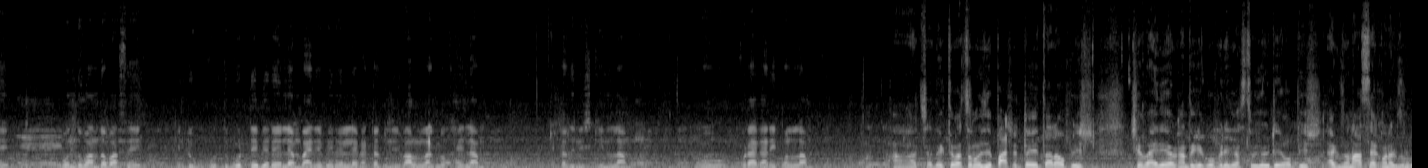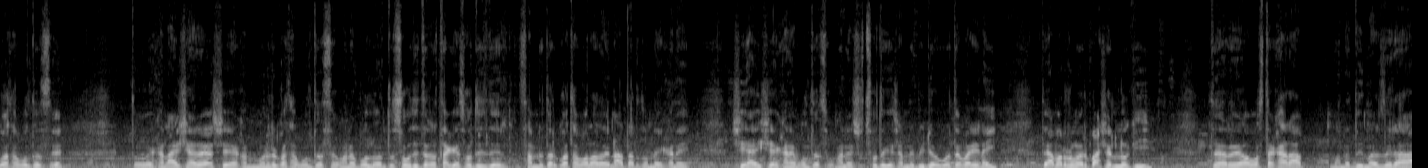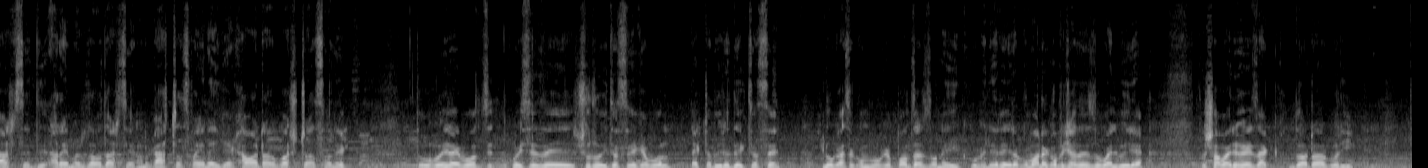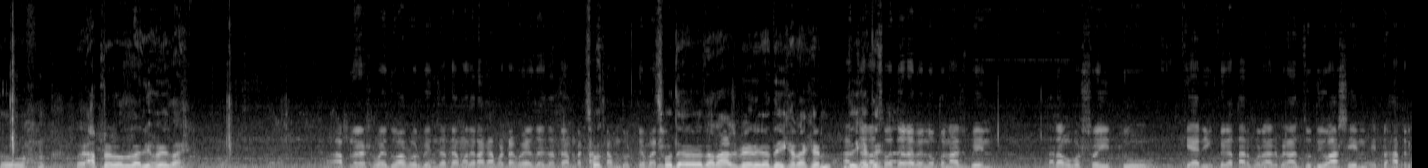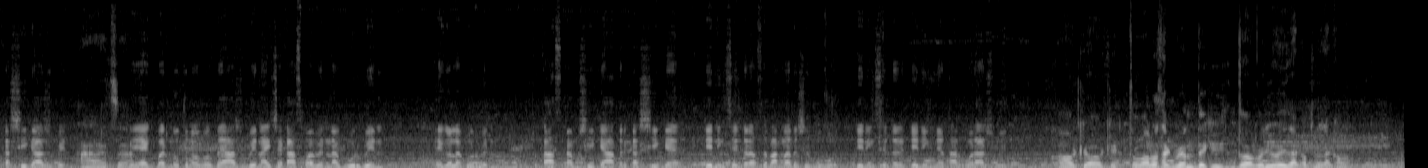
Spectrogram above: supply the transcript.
বন্ধু বান্ধব আছে একটু ঘুরতে ঘুরতে বেরোলাম বাইরে বেরোলাম একটা জিনিস ভালো লাগল খাইলাম একটা জিনিস কিনলাম। ঘোরাগাড়ি করলাম। হ্যাঁ আচ্ছা দেখতে পাচ্ছেন ওই যে পাশেরটাই তার অফিস সে বাইরে ওখান থেকে কফিলের কাছ থেকে ওইটাই অফিস একজন আছে, এখন একজন কথা বলতেছে। তো এখানে আইসারে সে এখন মনের কথা বলতেছে। ওখানে বলল, তো সৌদিতে যারা থাকে, সৌদিদের সামনে তার কথা বলা যায় না। তার জন্য এখানে সে আইসে এখানে বলতেছে। ওখানে সৌদিকে সামনে ভিডিও করতে পারি নাই। তো আমার রুমের পাশের লোকই, তার অবস্থা খারাপ। মানে দুই মাস ধরে আসছে আড়াই মাস যাবত আসছে। এখন কাজ টাজ পাই নাই খাওয়াটাও কষ্ট আছে অনেক। তো হয়ে যাইব, কইছে যে শুরু হইতেছে কেবল, একটা দুইটা দেখতেছে। লোক আছে কমপক্ষে পঞ্চাশ জন এই কপিলের এরকম অনেক অফিস আছে মোবাইল বইরে। তো সবারই হয়ে যাক দোয়া টোয়া করি। তো আপনারও জানি হয়ে যায়। আপনারা সবাই দোয়া করবেন যাতে আমাদের আঁকাপাটা হয়ে যায় যাতে আমরা কাজ কাম ধরতে পারি। সৌদি আরবে যারা আসবেন এটা দেখে রাখেন দেখে সৌদি আরবে নতুন আসবেন তারা অবশ্যই একটু কেয়ারিং করে তারপরে আসবেন। আর যদিও আসেন একটু হাতের কাজ শিখে আসবেন। আচ্ছা। একবার নতুন অবস্থায় আসবেন আইসা কাজ পাবেন না ঘুরবেন এগুলা করবেন কাজ কাম শিখে, হাতের কাজ শিখে ট্রেনিং সেন্টার আছে বাংলাদেশে বহু ট্রেনিং সেন্টারে ট্রেনিং নিয়ে তারপরে আসবে। ওকে ওকে তো ভালো থাকবেন, দেখি দোয়া করি, হয়ে যাক আপনার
